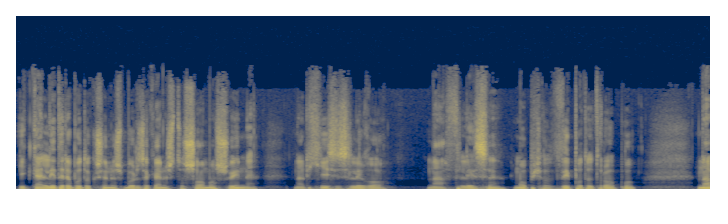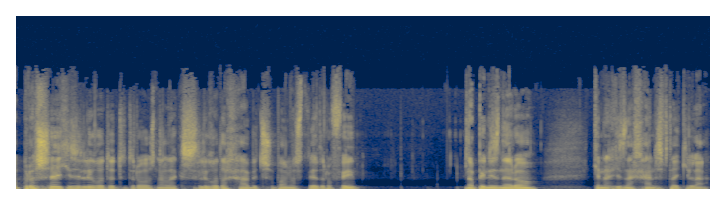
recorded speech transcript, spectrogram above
η καλύτερη αποτοξίνωση που μπορείς να κάνεις στο σώμα σου είναι να αρχίσεις λίγο να αθλείσαι με οποιοδήποτε τρόπο, να προσέχεις λίγο το τι τρως, να αλλάξεις λίγο τα habits σου πάνω στη διατροφή, να πίνεις νερό και να αρχίσεις να χάνεις αυτά τα κιλά.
